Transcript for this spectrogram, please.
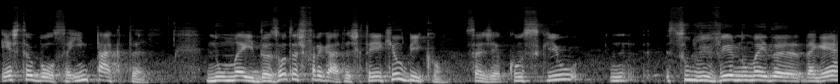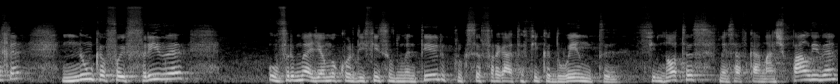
esta bolsa intacta no meio das outras fragatas que têm aquele bico, ou seja, conseguiu sobreviver no meio da, da guerra, nunca foi ferida, o vermelho é uma cor difícil de manter, porque se a fragata fica doente, nota-se, começa a ficar mais pálida.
